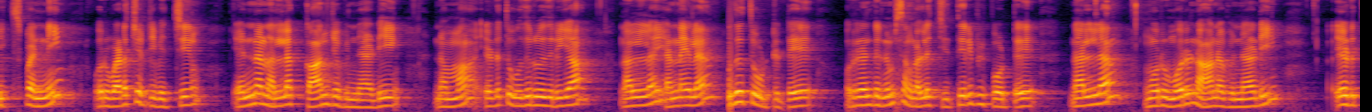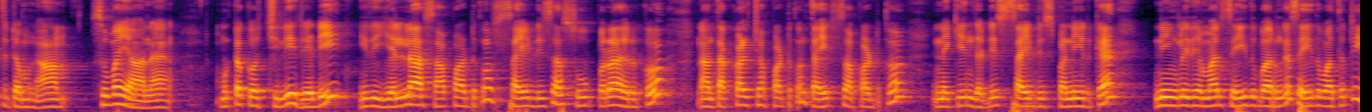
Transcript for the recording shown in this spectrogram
மிக்ஸ் பண்ணி ஒரு வடச்சட்டி வச்சு எண்ணெய் நல்லா காஞ்ச பின்னாடி நம்ம எடுத்து உதிரி உதிரியாக நல்லா எண்ணெயில் உதுத்து விட்டுட்டு ஒரு ரெண்டு நிமிஷம் கழித்து திருப்பி போட்டு நல்லா மொறு மொறு ஆன பின்னாடி எடுத்துட்டோம்னா சுவையான முட்டைக்கோஸ் சில்லி ரெடி இது எல்லா சாப்பாட்டுக்கும் சைட் டிஷ்ஷாக சூப்பராக இருக்கும். நான் தக்காளி சாப்பாட்டுக்கும் தயிர் சாப்பாட்டுக்கும் இன்றைக்கி இந்த டிஷ் சைட் டிஷ் பண்ணியிருக்கேன். நீங்களும் இதே மாதிரி செய்து பாருங்கள் செய்து பார்த்துட்டு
